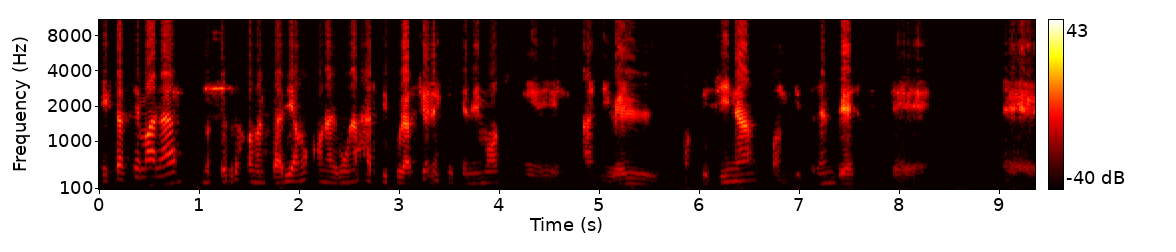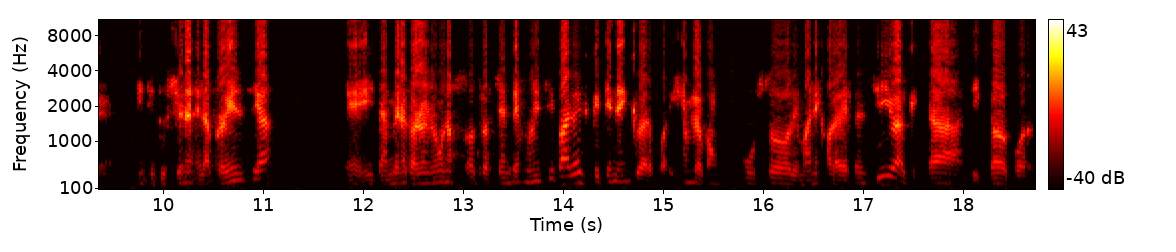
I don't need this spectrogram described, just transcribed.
esta semana nosotros comenzaríamos con algunas articulaciones que tenemos eh, a nivel oficina con diferentes este, eh, instituciones de la provincia eh, y también con algunos otros entes municipales que tienen que ver, por ejemplo, con curso de manejo a la defensiva que está dictado por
